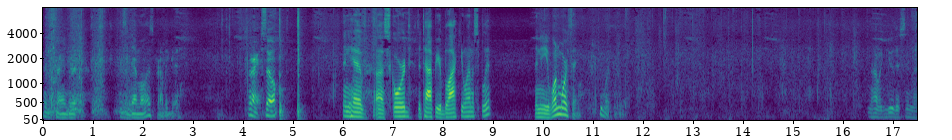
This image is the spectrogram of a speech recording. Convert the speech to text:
We'll just try and do it as a demo. That's probably good. All right, so then you have uh, scored the top of your block you want to split. Then you need one more thing. Two more things. Now we can do this in the,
